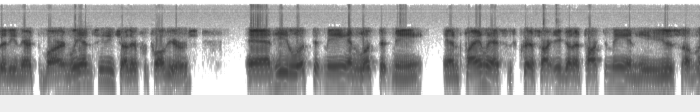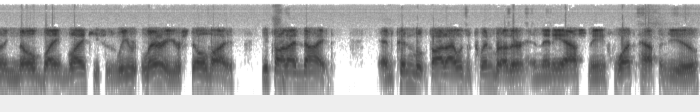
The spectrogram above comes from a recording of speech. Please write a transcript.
sitting there at the bar, and we hadn't seen each other for 12 years. And he looked at me and looked at me, and finally I says, "Chris, aren't you going to talk to me?" And he used something like "no blank blank." He says, "We, Larry, you're still alive." He thought I'd died, and couldn't thought I was a twin brother. And then he asked me, "What happened to you?"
